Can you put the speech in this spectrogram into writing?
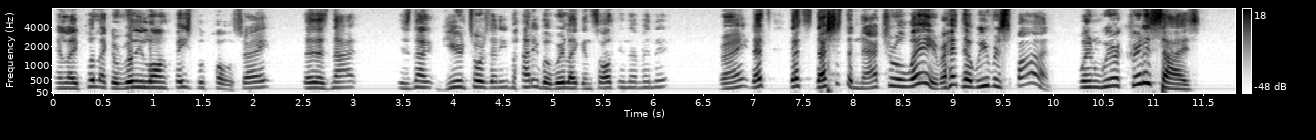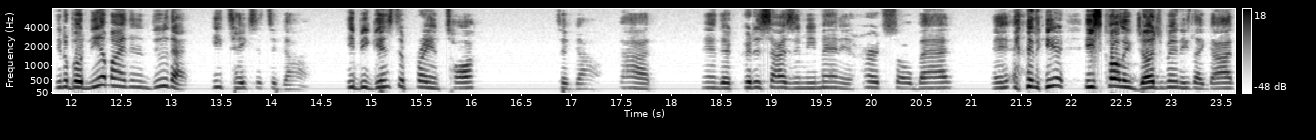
and like put like a really long Facebook post, right? That is not is not geared towards anybody, but we're like insulting them in it, right? That's that's that's just the natural way, right? That we respond when we're criticized. You know, but Nehemiah didn't do that. He takes it to God. He begins to pray and talk to God. God, man, they're criticizing me, man. It hurts so bad. And, here he's calling judgment. He's like, God,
